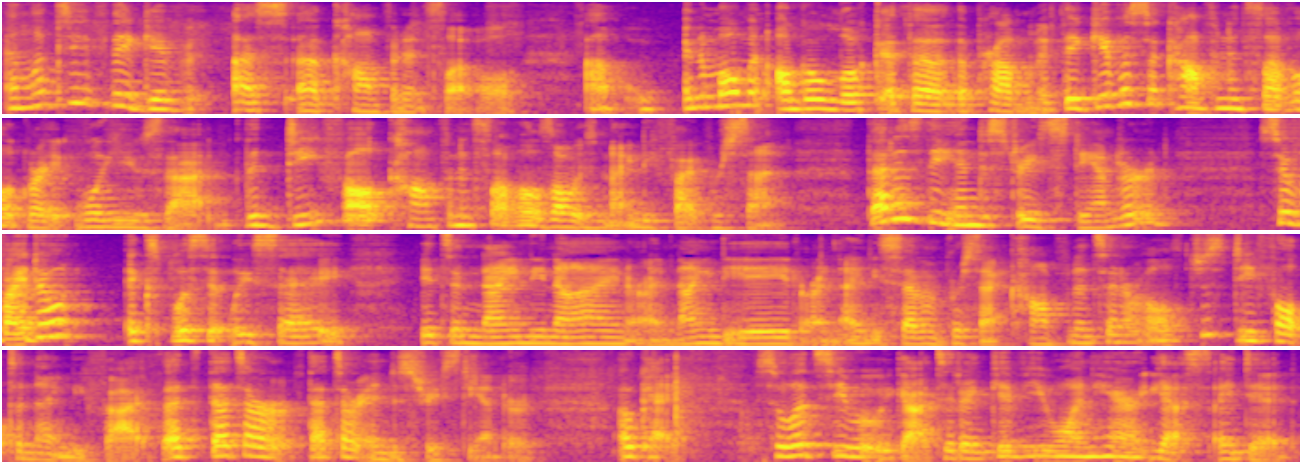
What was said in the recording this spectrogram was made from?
And let's see if they give us a confidence level. Um, in a moment, I'll go look at the, the problem. If they give us a confidence level, great, we'll use that. The default confidence level is always 95%. That is the industry standard. So if I don't explicitly say it's a 99 or a 98 or a 97% confidence interval, just default to 95. That's, that's, our, that's our industry standard. Okay, so let's see what we got. Did I give you one here? Yes, I did.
